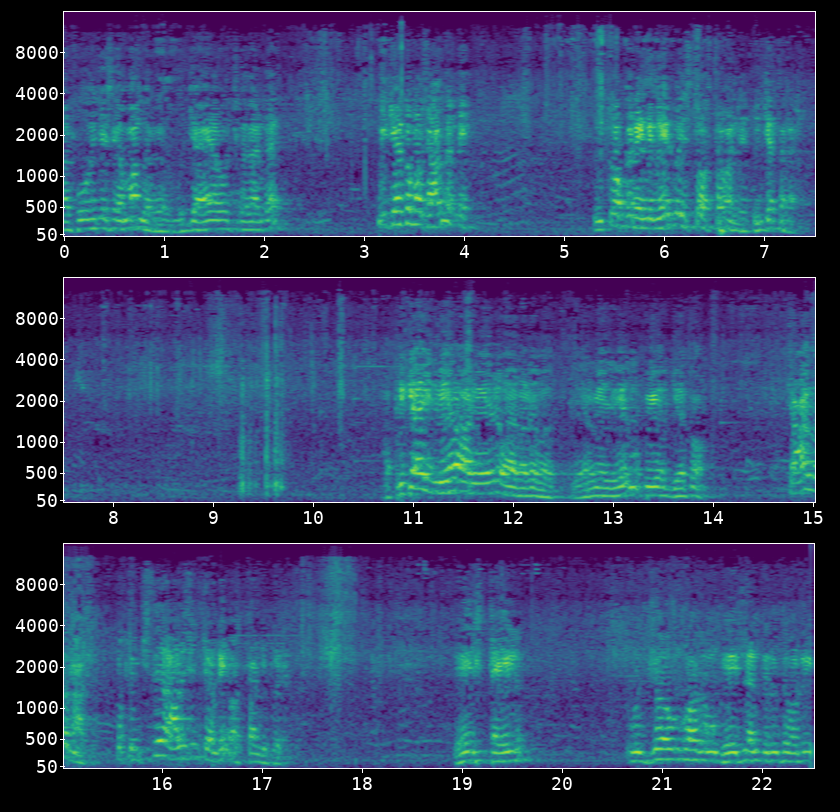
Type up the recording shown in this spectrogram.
వాళ్ళు ఫోన్ చేసి అమ్మా మీరు జాయిన్ అవ్వచ్చు కదా అంటే మీ చేత మాకు చాలండి ఇంకొక రెండు వేలు ఇస్తూ వస్తామండి. మీ చేతరా అప్పటికే ఐదు వేలు ఆరు వేలు ఇరవై ఐదు వేలు ముప్పై వేలు జీతం. చాలు నాకు. ఇప్పుడు పెంచితే ఆలోచించండి వస్తాను ఇప్పుడు. ఏం స్టైల్? ఉద్యోగం కోసం గేట్లను తిరుగుతూ ఉంటే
